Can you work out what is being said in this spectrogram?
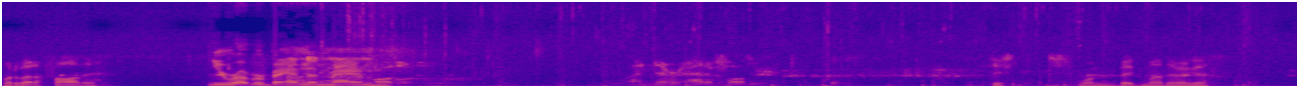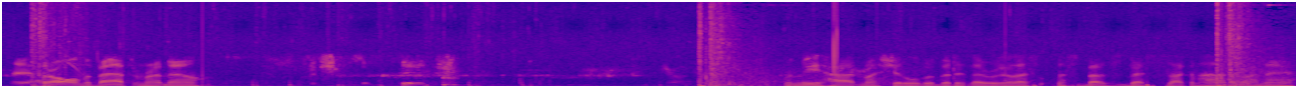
What about a father? You rubber banding, man. I never had a father. Just, just one big mother, I guess. Yeah. They're all in the bathroom right now. But she was a bitch. Let me hide my shit a little bit better. There we go. That's that's about as best as I can hide it right now.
